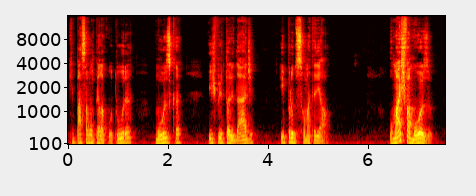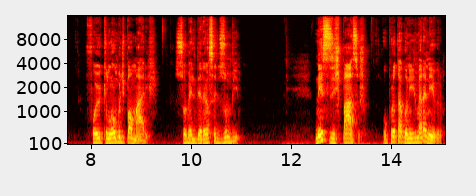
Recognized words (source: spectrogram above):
que passavam pela cultura, música, espiritualidade e produção material. O mais famoso foi o Quilombo de Palmares, sob a liderança de Zumbi. Nesses espaços, o protagonismo era negro,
